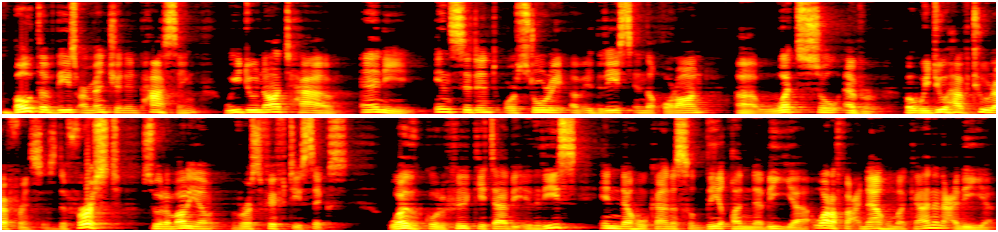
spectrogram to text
both of these are mentioned in passing. We do not have any incident or story of Idris in the Quran uh, whatsoever. But we do have two references. The first, Surah Maryam, verse 56. واذكر في الكتاب إدريس إنه كان صديقا نبيا ورفعناه مكانا عليا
